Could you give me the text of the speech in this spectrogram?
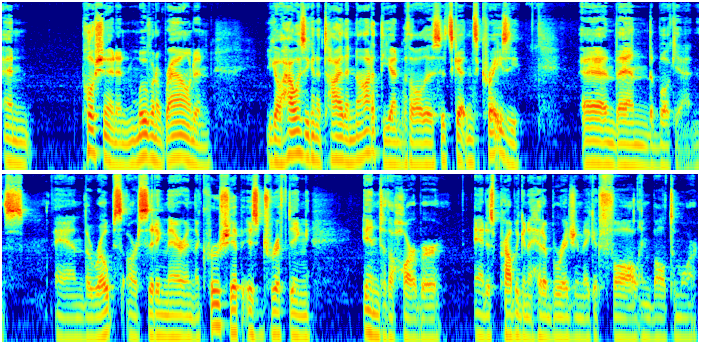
and pushing and moving around. And you go, how is he going to tie the knot at the end with all this? It's getting crazy. And then the book ends and the ropes are sitting there, and the cruise ship is drifting into the harbor and is probably going to hit a bridge and make it fall in Baltimore.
